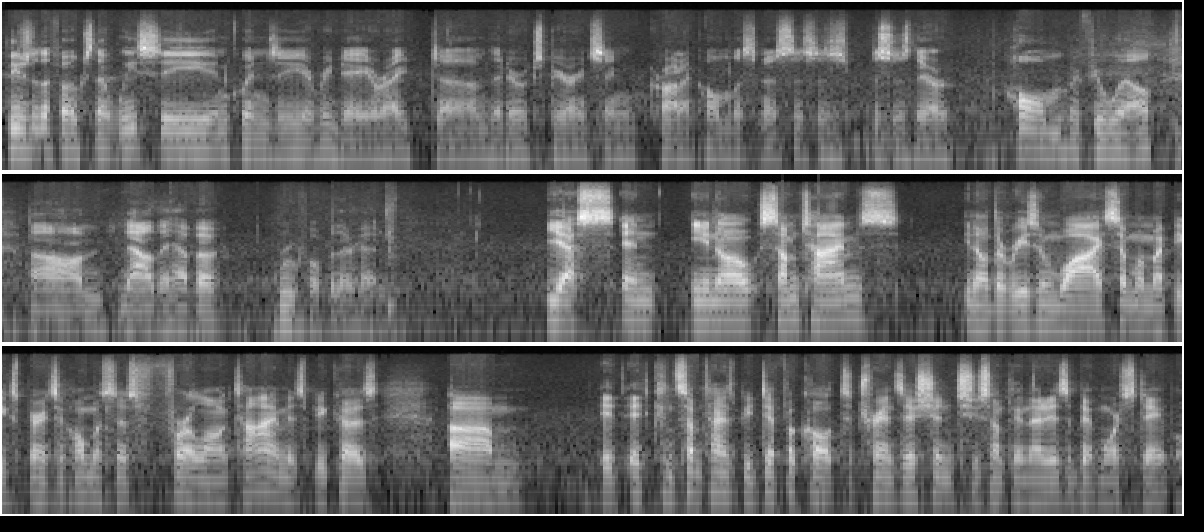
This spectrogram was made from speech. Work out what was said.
These are the folks that we see in Quincy every day, right? Um, that are experiencing chronic homelessness. This is this is their home, if you will. Um, now they have a roof over their head. Yes, and you know, sometimes, you know, the reason why someone might be experiencing homelessness for a long time is because um, it, it can sometimes be difficult to transition to something that is a bit more stable.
